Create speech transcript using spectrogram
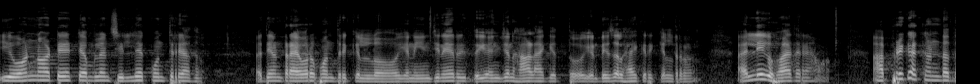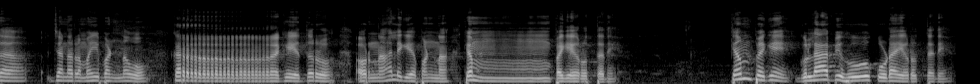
ಈ ಒನ್ ನಾಟ್ ಏಟ್ ಆಂಬುಲೆನ್ಸ್ ಇಲ್ಲೇ ಕುಂತ್ರಿ ಅದು. ಅದೇನು ಡ್ರೈವರ್ ಬಂದಿರಿಕಿಲ್ಲೋ, ಏನು ಇಂಜಿನಿಯರ್ ಇದ್ದು ಇಂಜಿನ್ ಹಾಳಾಗಿತ್ತು, ಏನು ಡೀಸೆಲ್ ಹಾಕಿರಿಕಿಲ್ಲರು ಅಲ್ಲಿಗೆ ಹೋದರೆ ಅವ. ಆಫ್ರಿಕಾ ಖಂಡದ ಜನರ ಮೈ ಬಣ್ಣವು ಕರ್ರಗೆ ಇದ್ದರೂ ಅವ್ರ ನಾಲಿಗೆಯ ಬಣ್ಣ ಕೆಂಪಗೆ ಇರುತ್ತದೆ. ಕೆಂಪಗೆ ಗುಲಾಬಿ ಹೂವು ಕೂಡ ಇರುತ್ತದೆ.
